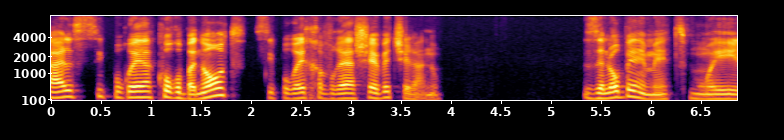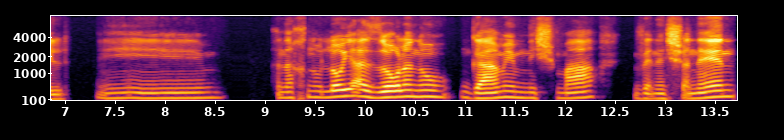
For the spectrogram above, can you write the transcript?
על סיפורי הקורבנות, סיפורי חברי השבט שלנו. זה לא באמת מועיל. אה, אנחנו לא יעזור לנו גם אם נשמע ונשנן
